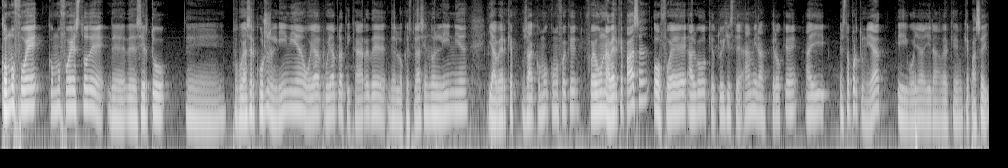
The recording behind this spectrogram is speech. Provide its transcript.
¿cómo, fue, ¿Cómo fue esto de, de, de decir tú, eh, pues voy a hacer cursos en línea, voy a, voy a platicar de, de, lo que estoy haciendo en línea y a ver qué, o sea, ¿cómo, cómo fue que, fue un a ver qué pasa o fue algo que tú dijiste, ah, mira, creo que hay esta oportunidad y voy a ir a ver qué, qué pasa ahí?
